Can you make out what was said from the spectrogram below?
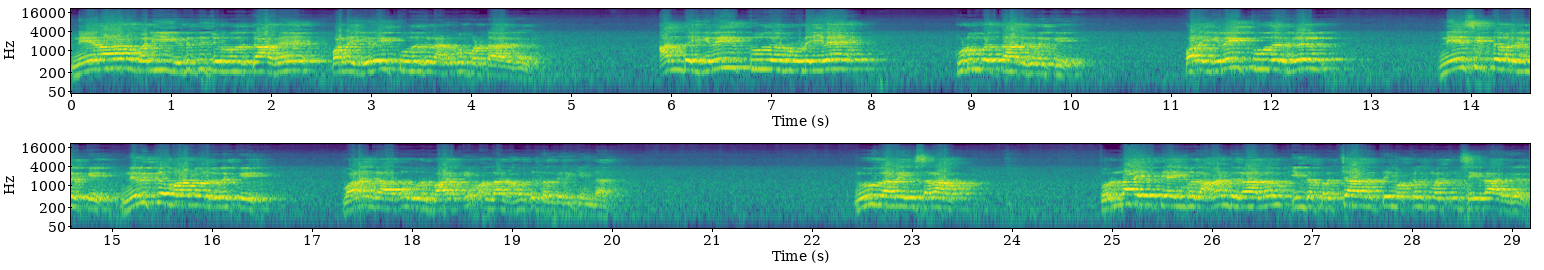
நேரான வழியை எடுத்துச் சொல்வதற்காக பல இறை தூதர்கள் அனுப்பப்பட்டார்கள். அந்த இறை தூதர்களுடைய குடும்பத்தார்களுக்கு பல இறை தூதர்கள் நேசித்தவர்களுக்கு நெருக்கமானவர்களுக்கு வழங்காத ஒரு பாக்கியம் அல்லாஹ் நமக்கு தந்திருக்கின்றார் நூறு அலைஹிஸ்ஸலாம் தொள்ளாயிரத்தி ஐம்பது ஆண்டு காலம் இந்த பிரச்சாரத்தை மக்களுக்கு மத்தியில் செய்தார்கள்.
